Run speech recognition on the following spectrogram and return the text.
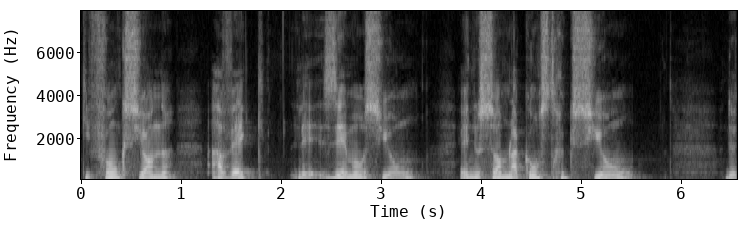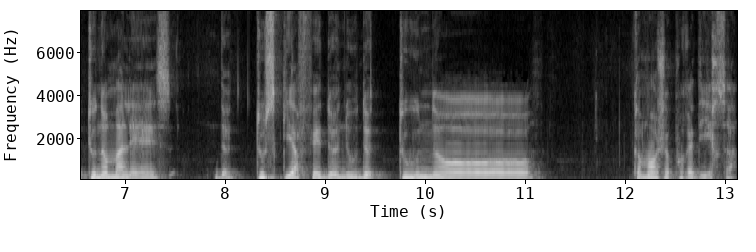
qui fonctionnent avec les émotions et nous sommes la construction de tous nos malaises, de tout ce qui a fait de nous, de tous nos... Comment je pourrais dire ça?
